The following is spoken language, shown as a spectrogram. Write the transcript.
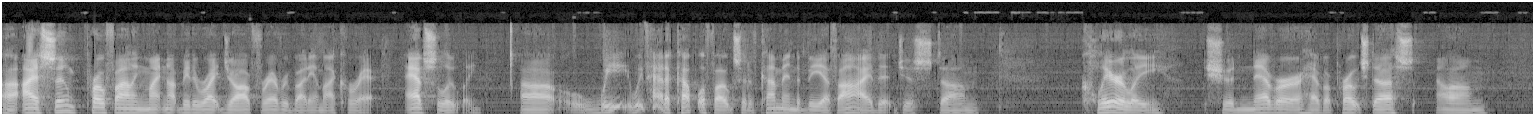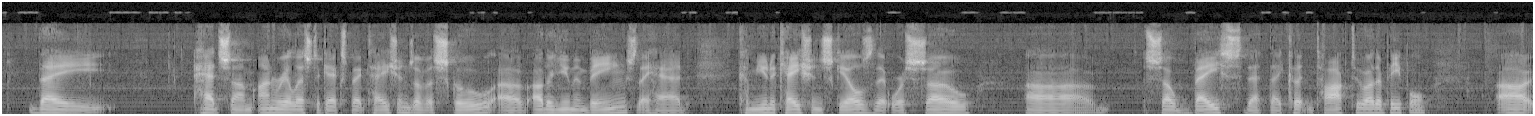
Uh, I assume profiling might not be the right job for everybody. Am I correct? Absolutely. Uh, we we've had a couple of folks that have come into BFI that just um, clearly should never have approached us. Um, they had some unrealistic expectations of a school of other human beings. They had communication skills that were so uh, so base that they couldn't talk to other people. Uh,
